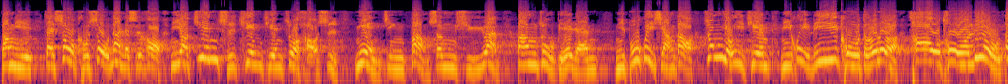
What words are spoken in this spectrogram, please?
当你在受苦受难的时候，你要坚持天天做好事、念经、放生、许愿、帮助别人。你不会想到，终有一天你会离苦得乐，超脱六道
